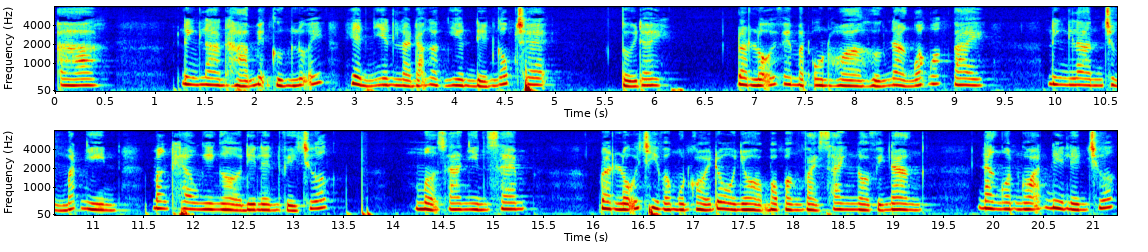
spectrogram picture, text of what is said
À... Linh Lan há miệng cứng lưỡi, hiển nhiên là đã ngạc nhiên đến ngốc trệ. Tới đây. Đoàn lỗi về mặt ôn hòa hướng nàng ngoắc ngoắc tay. Linh Lan chừng mắt nhìn, mang theo nghi ngờ đi lên phía trước. Mở ra nhìn xem. Đoàn lỗi chỉ vào một gói đồ nhỏ bọc bằng vải xanh nói với nàng. Nàng ngoan ngoãn đi lên trước,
